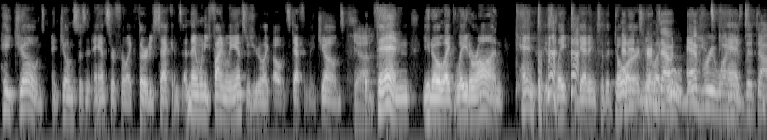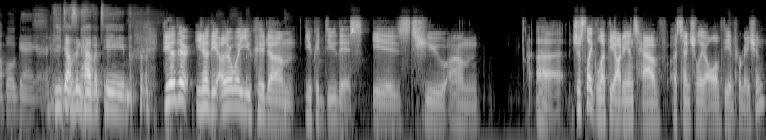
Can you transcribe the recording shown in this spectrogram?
hey, Jones. And Jones doesn't answer for like 30 seconds. And then when he finally answers, you're like, oh, it's definitely Jones. yeah. But then, you know, like later on, Kent is late to getting to the door. and And, it you're turns like, out ooh, maybe it's everyone is the doppelganger. He doesn't have a team. The other, you know, the other way you could um you could do this is to um uh just like let the audience have essentially all of the information.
